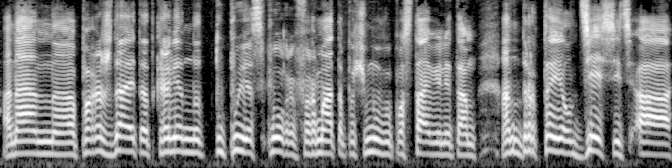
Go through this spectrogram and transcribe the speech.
она порождает откровенно тупые споры формата, почему вы поставили там Undertale 10, а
